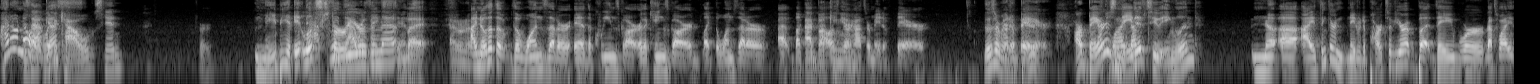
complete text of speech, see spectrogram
I don't know. is I that like guess a cow skin? Fur. Maybe it. It looks actually, that furrier than that, sense. but I don't know. I know that the the ones that are uh, the Queen's Guard or the King's Guard, like the ones that are at Buckingham, At Palace, their hats are made of bear. those are made of bear. bear. Are bears why- native to England? No, uh, I think they're native to parts of Europe, but they were. That's why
